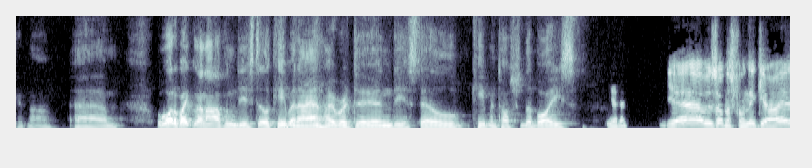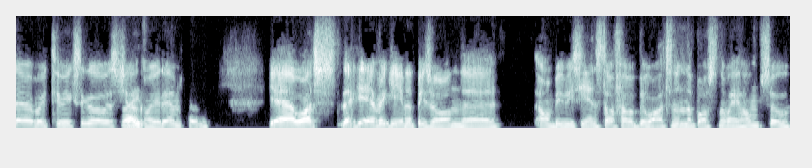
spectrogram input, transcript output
Good man. Um, well, what about Glenavon? Do you still keep an eye on how we're doing? Do you still keep in touch with the boys? Yeah. Yeah, I was on the phone to Gary there about two weeks ago. I was chatting right. with him. So, yeah, I watched like every game that he's on the on BBC and stuff. I would be watching on the bus on the way home. So,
